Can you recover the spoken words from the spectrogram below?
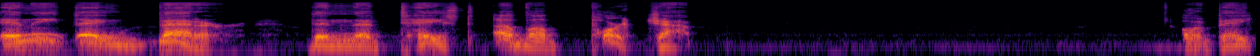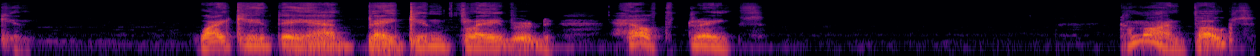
anything better than the taste of a pork chop or bacon? Why can't they have bacon flavored health drinks? Come on, folks.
